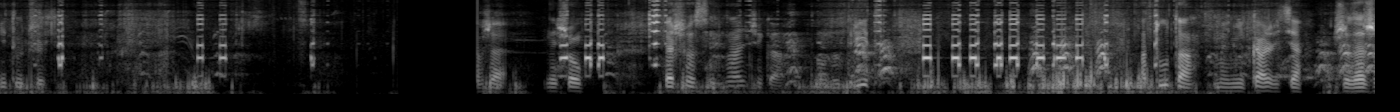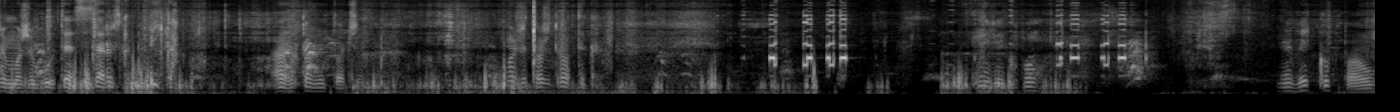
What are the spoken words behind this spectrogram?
І тут щось. Я вже знайшов першого сигнальчика, тут дріт. А тут мені кажеться, що навіть може бути СССРівська копійка. Але то не точно. Може теж дротик. Не викупав. Не викупав.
